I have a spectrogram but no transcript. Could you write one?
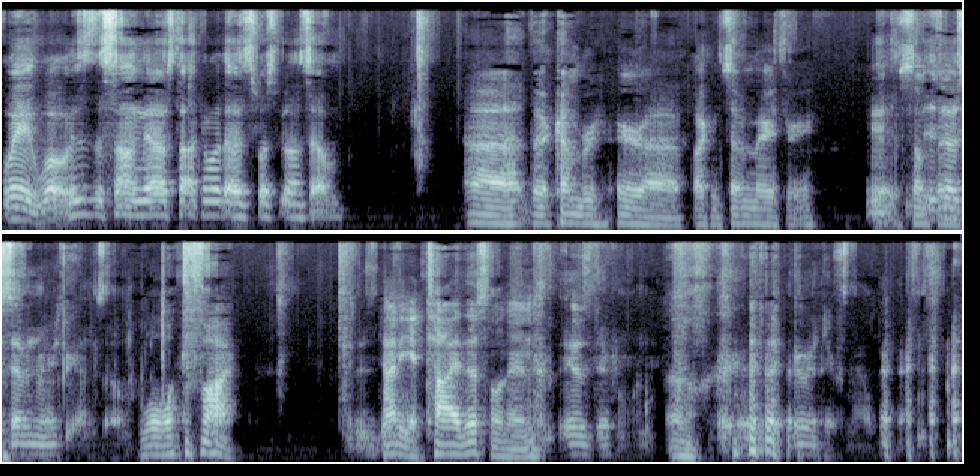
Wait, what was the song that I was talking about that was supposed to be on this album? uh, the Cumber or uh, fucking Seven Mary Three. Yeah, there's no Seven Mary Three on this album. Well, what the fuck? How do you tie this one in? It was a different one. Oh. It was, it was different album.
